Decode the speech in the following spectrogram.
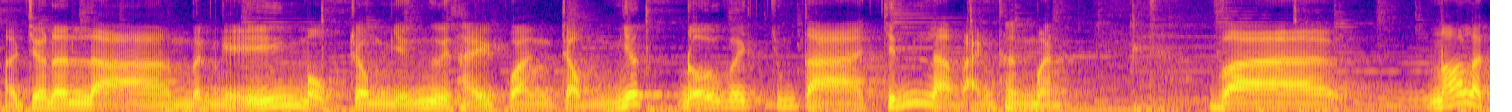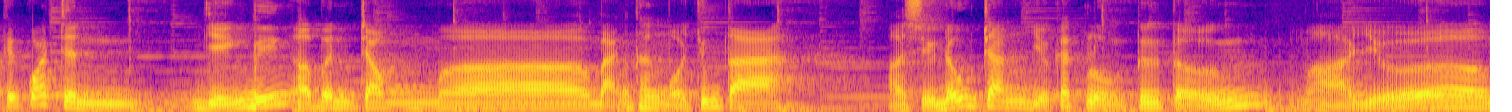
Ờ, cho nên là mình nghĩ một trong những người thầy quan trọng nhất đối với chúng ta chính là bản thân mình. Và nó là cái quá trình diễn biến ở bên trong uh, bản thân mỗi chúng ta. Ờ, sự đấu tranh giữa các luồng tư tưởng uh, giữa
